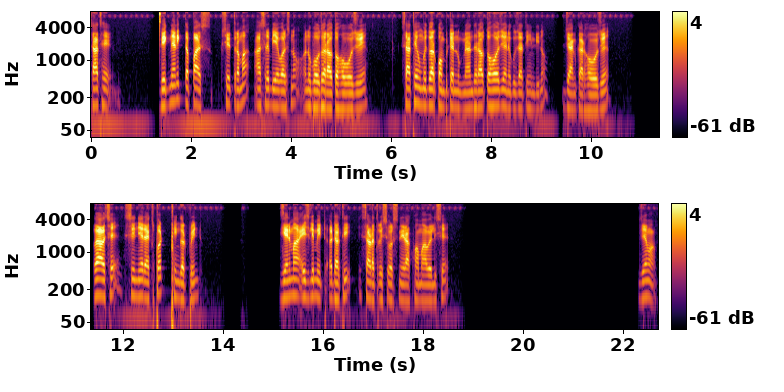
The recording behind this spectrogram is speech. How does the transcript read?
સાથે વૈજ્ઞાનિક તપાસ ક્ષેત્રમાં આશરે બે વર્ષનો અનુભવ ધરાવતો હોવો જોઈએ. સાથે ઉમેદવાર કોમ્પ્યુટરનું જ્ઞાન ધરાવતો હોવો જોઈએ અને ગુજરાતી હિન્દીનો જાણકાર હોવો જોઈએ. હવે આવે છે સિનિયર એક્સપર્ટ ફિંગરપ્રિન્ટ, જેમાં એજ લિમિટ અઢારથી સાડત્રીસ વર્ષની રાખવામાં આવેલી છે. જેમાં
